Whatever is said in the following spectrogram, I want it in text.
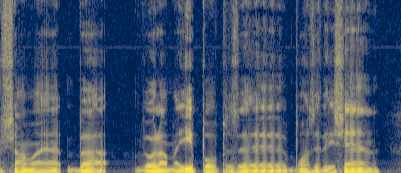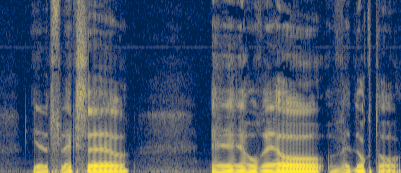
ששם בעולם ההיפ-הופ זה ברונז אדישן, ילד פלקסר, אוראו ודוקטור,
